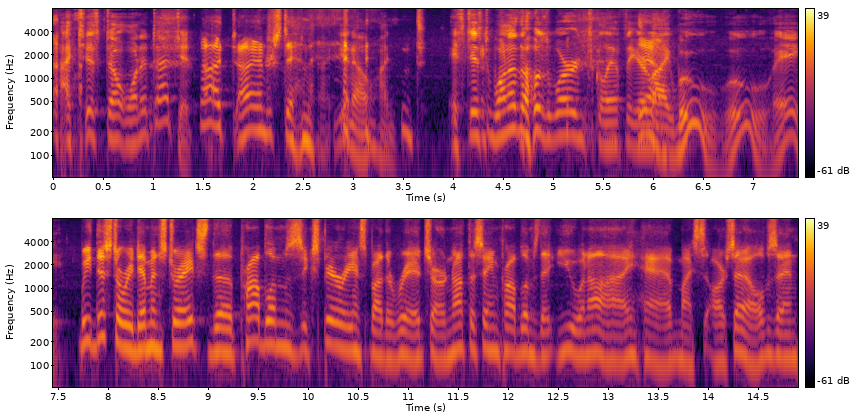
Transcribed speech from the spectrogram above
I just don't want to touch it. I, I understand that. You know, I, it's just one of those words, Cliff, that you're Yeah. like, woo, woo, hey. We, this story demonstrates the problems experienced by the rich are not the same problems that you and I have my, ourselves. And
